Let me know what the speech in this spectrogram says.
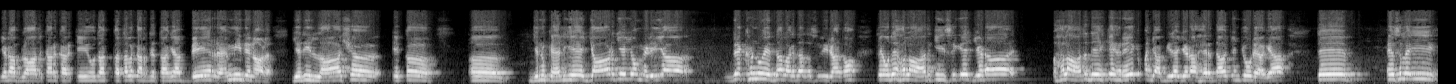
ਜਿਹੜਾ ਬਲਾਤਕਾਰ ਕਰਕੇ ਉਹਦਾ ਕਤਲ ਕਰ ਦਿੱਤਾ ਗਿਆ ਬੇਰਹਿਮੀ ਦੇ ਨਾਲ। ਜਿਹਦੀ লাশ ਇੱਕ ਅਹ, ਜਿਹਨੂੰ ਕਹਿ ਲਈਏ ਜਾੜ ਜੇ ਜੋ ਮਿਲੀ ਆ ਦੇਖਣ ਨੂੰ ਇਦਾਂ ਲੱਗਦਾ ਤਸਵੀਰਾਂ ਤੋਂ ਤੇ ਉਹਦੇ ਹਾਲਾਤ ਕੀ ਸੀਗੇ? ਜਿਹੜਾ ਹਾਲਾਤ ਦੇਖ ਕੇ ਹਰੇਕ ਪੰਜਾਬੀ ਦਾ ਜਿਹੜਾ ਹਿਰਦਾ ਉਹ ਝੰਜੋੜਿਆ ਗਿਆ ਤੇ ਇਸ ਲਈ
